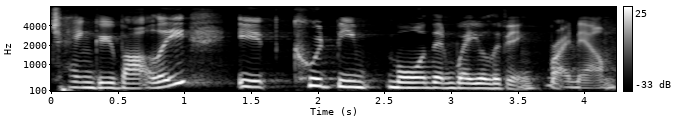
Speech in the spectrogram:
Canggu, Bali, it could be more than where you're living right now.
